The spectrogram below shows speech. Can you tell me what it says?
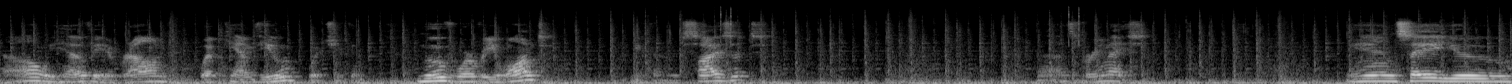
Now we have a round webcam view, which you can move wherever you want. Resize it. That's pretty nice. And say you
